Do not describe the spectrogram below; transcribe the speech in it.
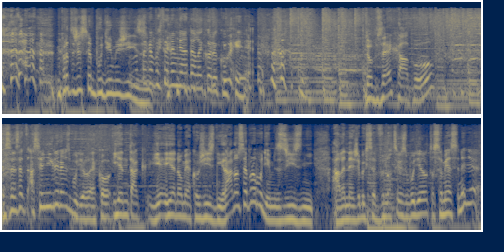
Protože se budím No žízní. tak, abych tady neměla daleko do kuchyně. Dobře, chápu. Já jsem se asi nikdy nevzbudil jako jen tak, je, jenom jako žízní. Ráno se probudím z žízní, ale ne, že bych se v noci vzbudil, to se mi asi neděje.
